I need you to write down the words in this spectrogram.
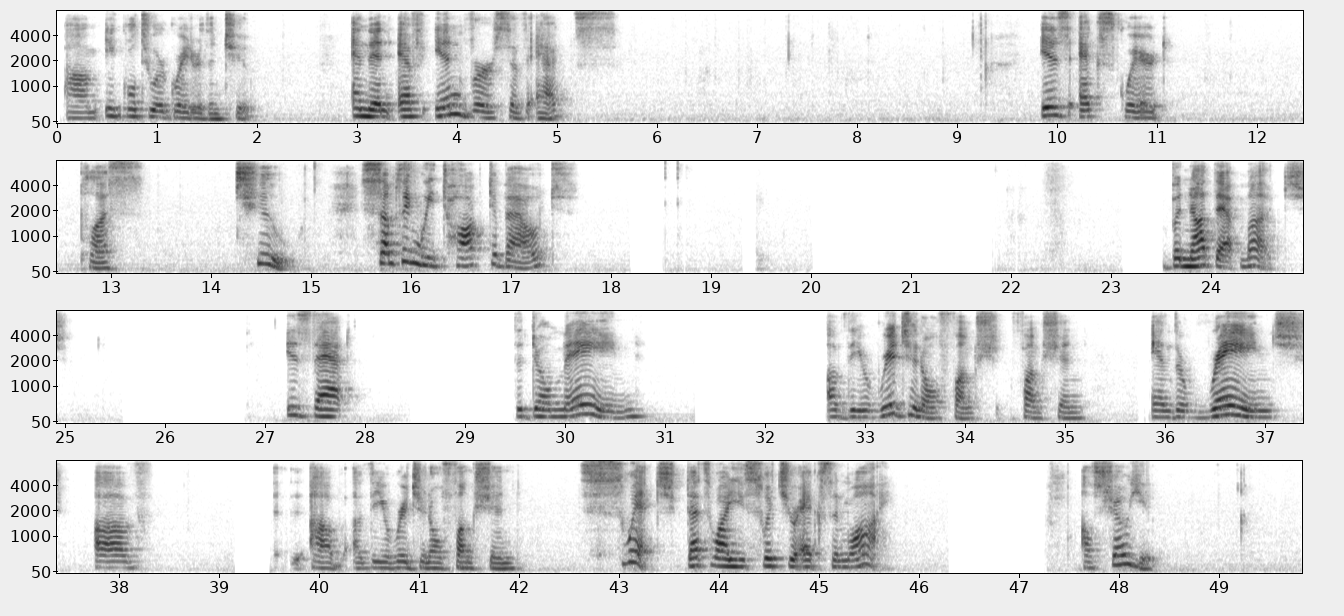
um, equal to or greater than 2. And then f inverse of x is x squared plus 2. Something we talked about. But not that much, is that the domain of the original function, function and the range of, of, of the original function switch. That's why you switch your X and Y. I'll show you.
